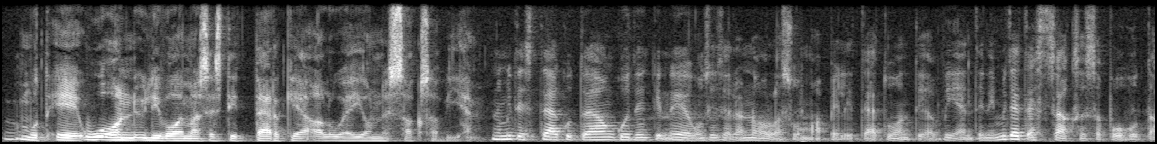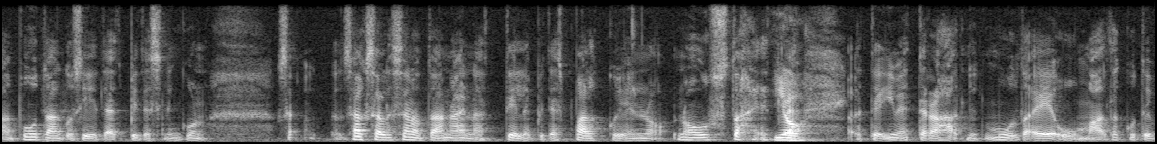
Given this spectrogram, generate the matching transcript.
mutta EU on ylivoimaisesti tärkeä alue, jonne Saksa vie. No miten tämä, kun tämä on kuitenkin EUn sisällä nollasummapeli, tämä tuonti ja vienti, niin mitä tästä Saksassa puhutaan? Puhutaanko siitä, että pitäisi niin kuin, Saksalle sanotaan aina, että teille pitäisi palkkojen no, nousta, että Joo. te imette rahat nyt muulta EU-maalta, kun te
